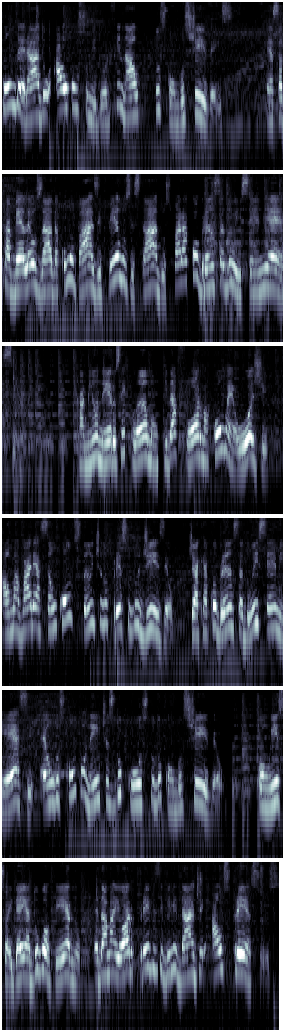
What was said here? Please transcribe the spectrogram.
ponderado ao consumidor final dos combustíveis. Essa tabela é usada como base pelos estados para a cobrança do ICMS. Caminhoneiros reclamam que, da forma como é hoje, há uma variação constante no preço do diesel, já que a cobrança do ICMS é um dos componentes do custo do combustível. Com isso, a ideia do governo é dar maior previsibilidade aos preços.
